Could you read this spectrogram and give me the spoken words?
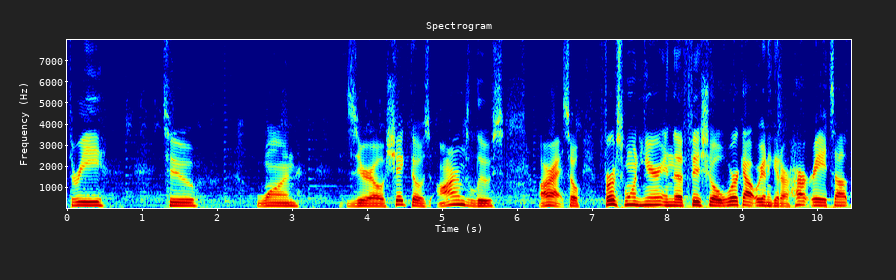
three, two, one, zero. Shake those arms loose. All right, so first one here in the official workout, we're gonna get our heart rates up.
